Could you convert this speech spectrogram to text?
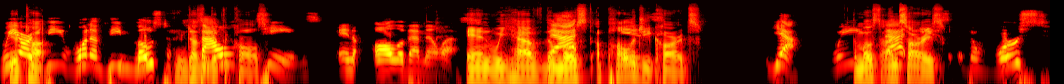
We You're are ta- the one of the most foul teams in all of MLS. and we have the That most apology is- cards. yeah, we The most I'm is The worst,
